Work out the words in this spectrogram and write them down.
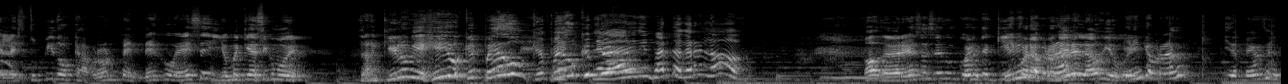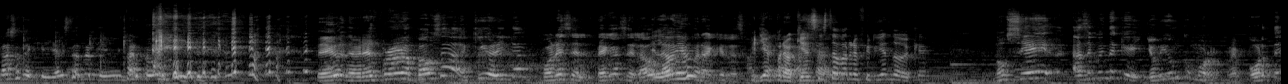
el estúpido cabrón pendejo ese. Y yo me quedé así como de. Tranquilo, viejillo, ¿qué pedo? ¿Qué pedo? ¿Qué Le pedo? va a dar un infarto, agárrenlo. No, deberías hacer un corte aquí Bien para poner el audio, Bien güey. encabronado. Y le pegas el brazo de que ya le está dando el infarto, güey. Te digo, deberías poner una pausa aquí ahorita. Pones el, pegas el audio, ¿El audio? para que lo escuche. Oye, pero ¿a quién se estaba güey. refiriendo o qué? No sé, hace cuenta que yo vi un como reporte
